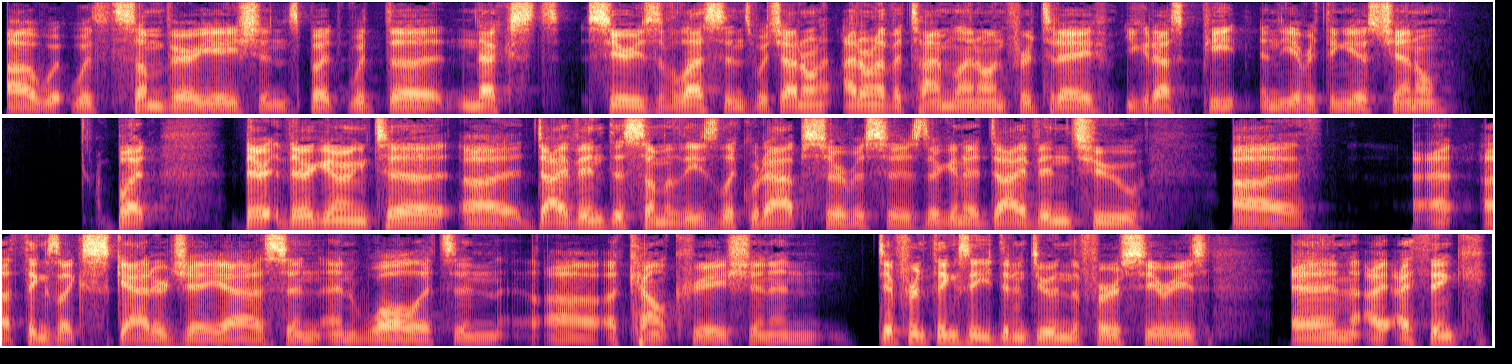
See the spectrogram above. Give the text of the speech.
Uh, with, with, some variations. But with the next series of lessons, which I don't I don't have a timeline on for today, you could ask Pete in the Everything Is channel but they're they're going to uh, dive into some of these liquid app services. They're going to dive into uh, uh, things like Scatter.js and and wallets and uh, account creation and different things that you didn't do in the first series. And I, I think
